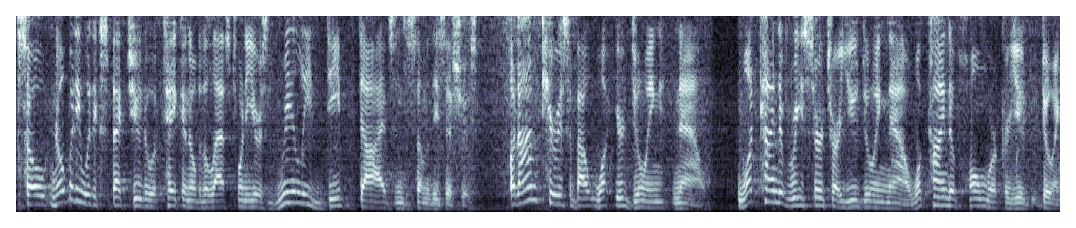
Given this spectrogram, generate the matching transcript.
So nobody would expect you to have taken over the last 20 years really deep dives into some of these issues. But I'm curious about what you're doing now. What kind of research are you doing now? What kind of homework are you doing?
